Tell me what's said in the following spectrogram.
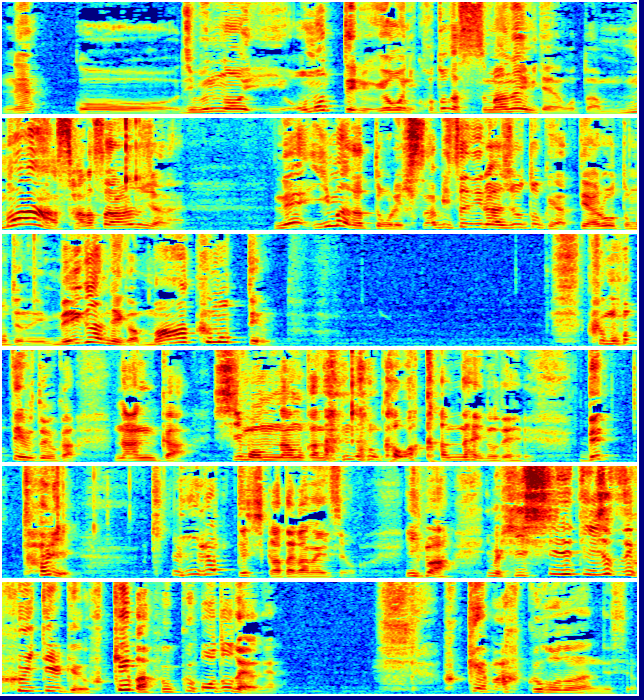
ね、こう、自分の思ってるようにことが進まないみたいなことは、まあ、さらさらあるじゃない。ね、今だって俺久々にラジオトークやってやろうと思ってるのに、メガネがまあ曇ってる。曇ってるというか、なんか、指紋なのか何なのかわかんないので、べったり気になって仕方がないですよ。今、今必死で T シャツで拭いてるけど、拭けば拭くほどだよね。拭けば拭くほどなんですよ。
